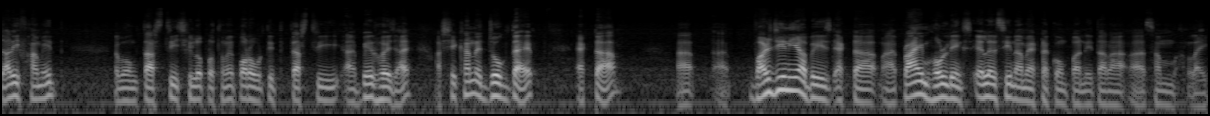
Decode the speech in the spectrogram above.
জারিফ হামিদ এবং তার স্ত্রী ছিল প্রথমে পরবর্তীতে তার স্ত্রী বের হয়ে যায় আর সেখানে যোগ দেয় একটা ভার্জিনিয়া বেসড একটা প্রাইম হোল্ডিংস এলএলসি নামে একটা কোম্পানি। তারা সাম লাইক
